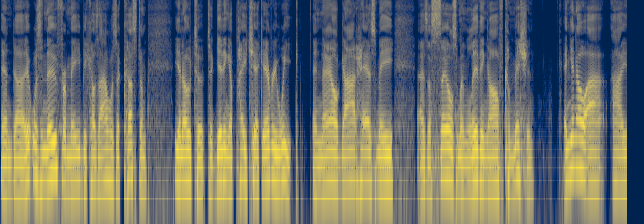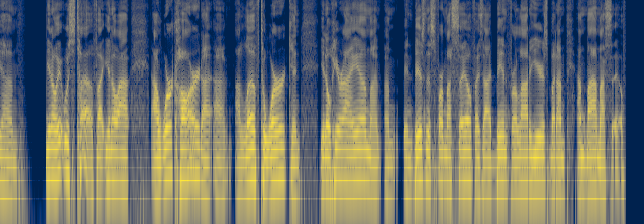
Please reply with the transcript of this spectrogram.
and uh, it was new for me because I was accustomed, you know, to to getting a paycheck every week, and now God has me as a salesman living off commission. And you know, I I um, you know, it was tough. I, you know, I I work hard. I, I I love to work, and you know, here I am. I'm I'm in business for myself as I'd been for a lot of years, but I'm I'm by myself,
